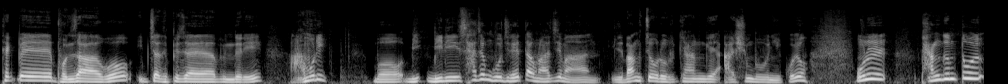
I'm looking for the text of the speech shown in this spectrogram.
택배 본사하고 입자 대표자분들이 아무리 뭐 미, 리 사전 고지를 했다고 하지만 일방적으로 그렇게 하는 게 아쉬운 부분이 있고요. 오늘 방금 또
